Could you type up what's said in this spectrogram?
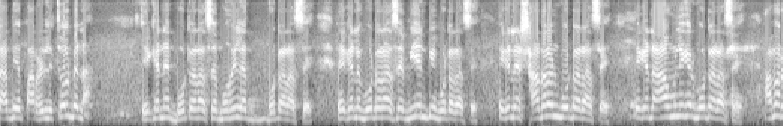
তা দিয়ে পার হইলে চলবে না। এখানে ভোটার আছে মহিলা ভোটার আছে এখানে ভোটার আছে বিএনপি ভোটার আছে এখানে সাধারণ ভোটার আছে এখানে আওয়ামী লীগের ভোটার আছে। আমার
